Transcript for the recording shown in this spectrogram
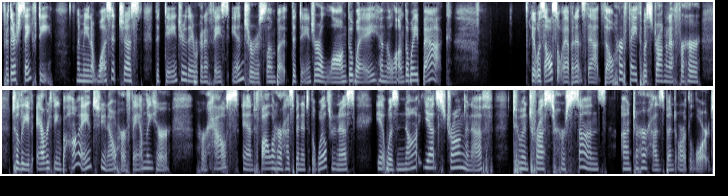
for their safety I mean, it wasn't just the danger they were going to face in Jerusalem, but the danger along the way and along the way back. It was also evidence that though her faith was strong enough for her to leave everything behind, you know, her family, her her house and follow her husband into the wilderness, it was not yet strong enough to entrust her sons unto her husband or the Lord.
